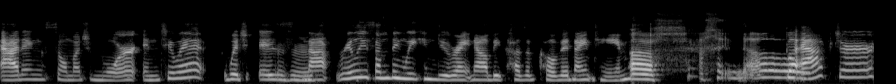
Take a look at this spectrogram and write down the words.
adding so much more into it which is Mhm. not really something we can do right now because of covid-19 Ugh, I know. but after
